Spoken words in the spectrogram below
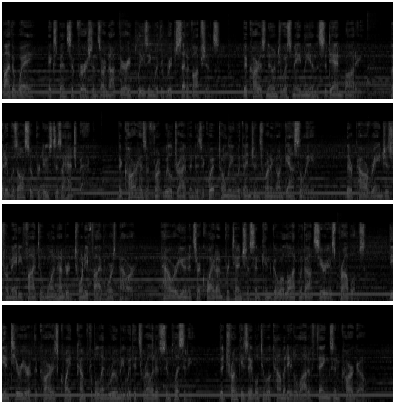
By the way, expensive versions are not very pleasing with a rich set of options. The car is known to us mainly in the sedan body. But it was also produced as a hatchback. The car has a front-wheel drive and is equipped only with engines running on gasoline. Their power ranges from 85 to 125 horsepower. Power units are quite unpretentious and can go a lot without serious problems. The interior of the car is quite comfortable and roomy with its relative simplicity. The trunk is able to accommodate a lot of things and cargo.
